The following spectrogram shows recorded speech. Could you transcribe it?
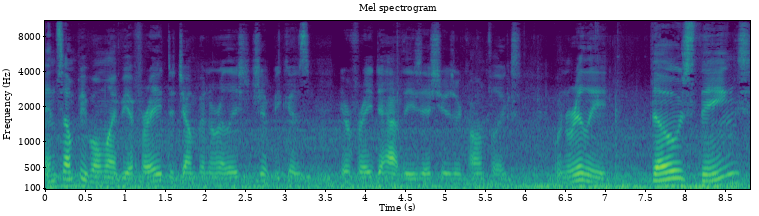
and some people might be afraid to jump in a relationship because you're afraid to have these issues or conflicts. When really, those things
